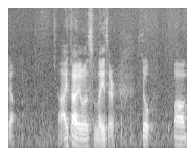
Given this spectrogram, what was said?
yeah, I thought it was laser. So um,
